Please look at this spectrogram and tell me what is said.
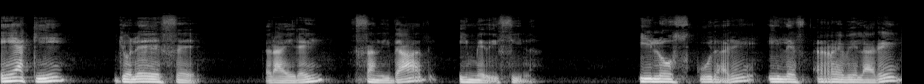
He aquí, yo les eh, traeré sanidad y medicina, y los curaré y les revelaré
